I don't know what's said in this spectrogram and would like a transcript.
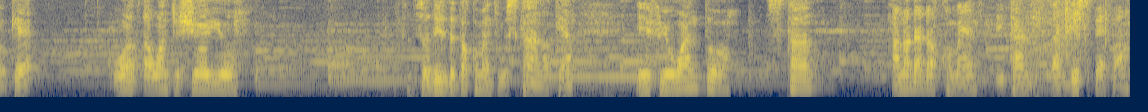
okay? What I want to show you so this is the document we scan okay? If you want to scan another document you can like this paper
